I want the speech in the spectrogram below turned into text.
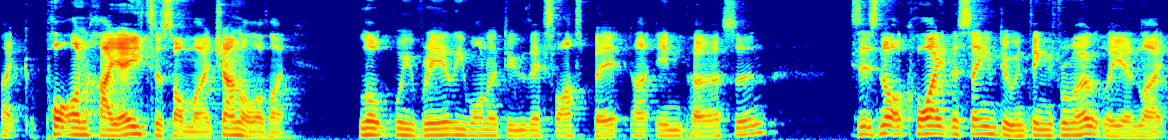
like put on hiatus on my channel of like look we really want to do this last bit like, in person because it's not quite the same doing things remotely and like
